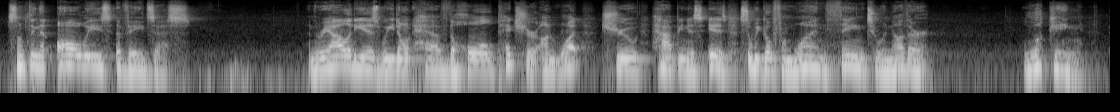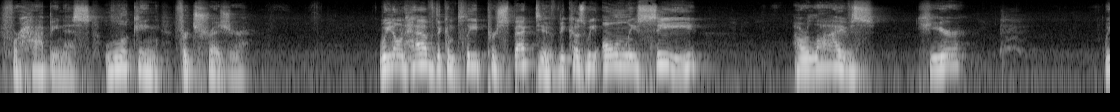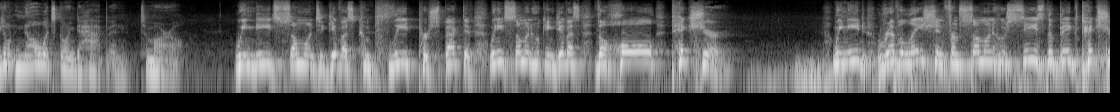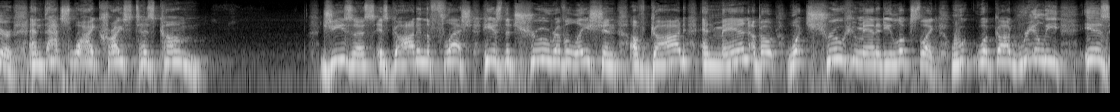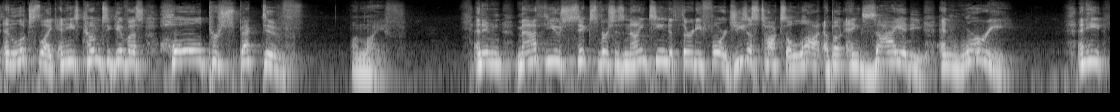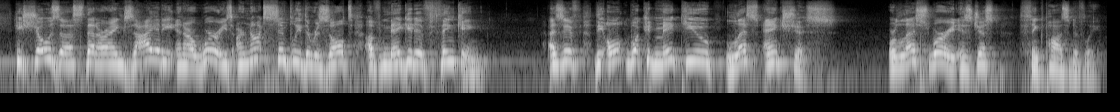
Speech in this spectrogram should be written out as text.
Something that always evades us. And the reality is, we don't have the whole picture on what true happiness is. So we go from one thing to another, looking for happiness, looking for treasure. We don't have the complete perspective because we only see our lives here. We don't know what's going to happen tomorrow. We need someone to give us complete perspective. We need someone who can give us the whole picture. We need revelation from someone who sees the big picture, and that's why Christ has come. Jesus is God in the flesh. He is the true revelation of God and man about what true humanity looks like, what God really is and looks like. And He's come to give us whole perspective on life. And in Matthew 6, verses 19 to 34, Jesus talks a lot about anxiety and worry. And he, he shows us that our anxiety and our worries are not simply the result of negative thinking, as if the, what could make you less anxious or less worried is just think positively.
